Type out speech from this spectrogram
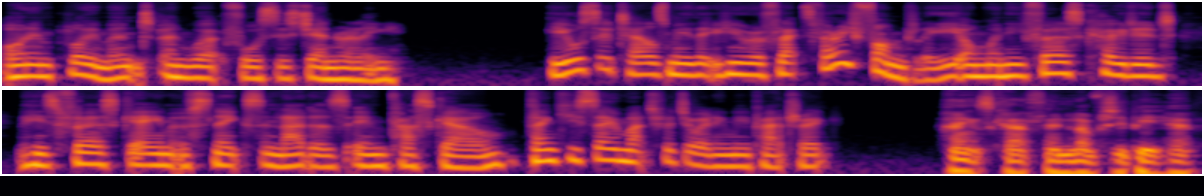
on employment and workforces generally. He also tells me that he reflects very fondly on when he first coded his first game of Snakes and Ladders in Pascal. Thank you so much for joining me, Patrick. Thanks, Katherine. Lovely to be here.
